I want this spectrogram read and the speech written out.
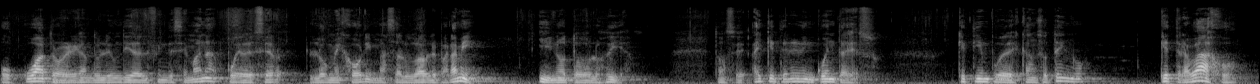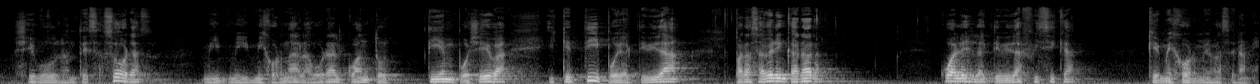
o cuatro agregándole un día del fin de semana puede ser lo mejor y más saludable para mí, y no todos los días. Entonces hay que tener en cuenta eso. ¿Qué tiempo de descanso tengo? ¿Qué trabajo llevo durante esas horas? Mi, jornada laboral, cuánto tiempo lleva y qué tipo de actividad para saber encarar cuál es la actividad física que mejor me va a hacer a mí.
